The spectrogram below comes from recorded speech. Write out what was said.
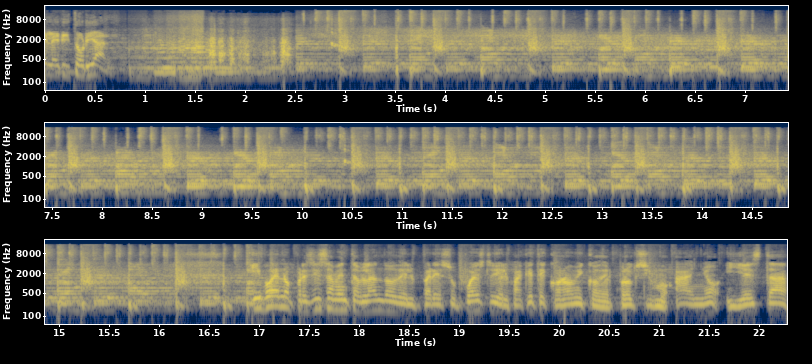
El editorial. Y bueno, precisamente hablando del presupuesto y el paquete económico del próximo año y esta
